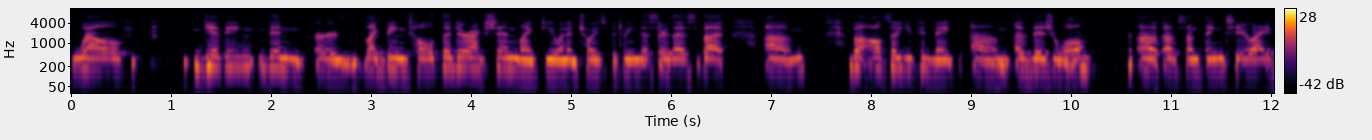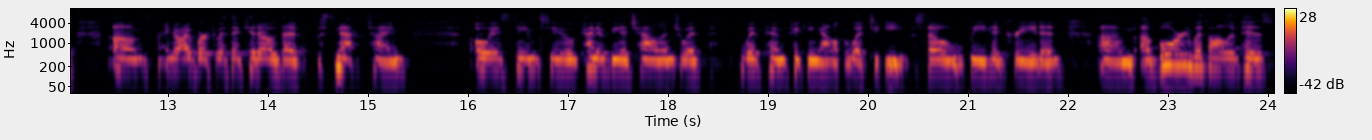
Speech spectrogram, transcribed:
well giving been or like being told the direction like do you want a choice between this or this but um but also you could make um a visual of, of something too i um i know i've worked with a kiddo that snack time always seemed to kind of be a challenge with with him picking out what to eat. So we had created um, a board with all of his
